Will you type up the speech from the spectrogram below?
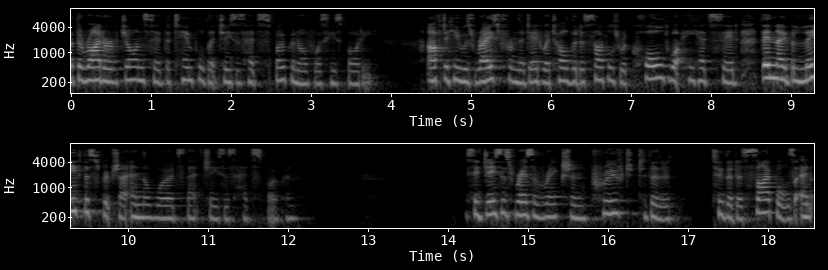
But the writer of John said the temple that Jesus had spoken of was his body. After he was raised from the dead, we're told the disciples recalled what he had said. Then they believed the scripture and the words that Jesus had spoken. You see, Jesus' resurrection proved to the, to the disciples and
